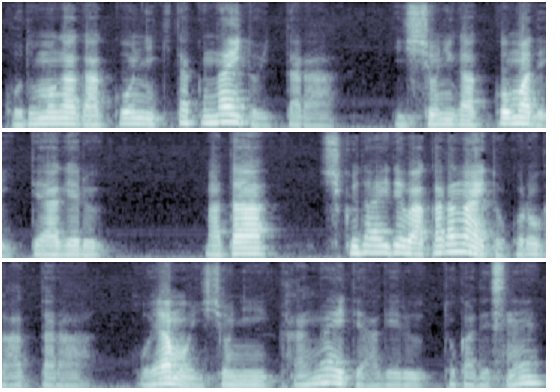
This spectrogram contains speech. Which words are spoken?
子供が学校に行きたくないと言ったら、一緒に学校まで行ってあげる。また、宿題でわからないところがあったら、親も一緒に考えてあげるとかですね。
